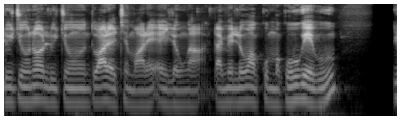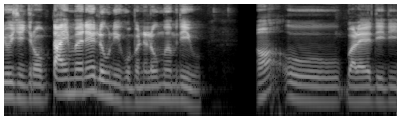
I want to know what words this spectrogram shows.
လူကျွန်တော့လူကျွန်သွားတယ်ထင်ပါတယ်အဲ့လုံးကဒါပေမဲ့လုံးဝကိုမကိုးခဲ့ဘူးပြီးလို့ရှိရင်ကျွန်တော်တိုင်မန်တဲ့လုံးတွေကိုဘယ်နှလုံးမှမသိဘူးနော်ဟိုဗါလဲဒီဒီ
